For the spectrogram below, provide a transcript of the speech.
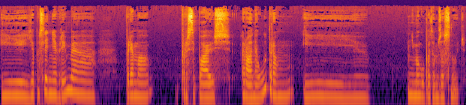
и я последнее время прямо просыпаюсь рано утром и не могу потом заснуть.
